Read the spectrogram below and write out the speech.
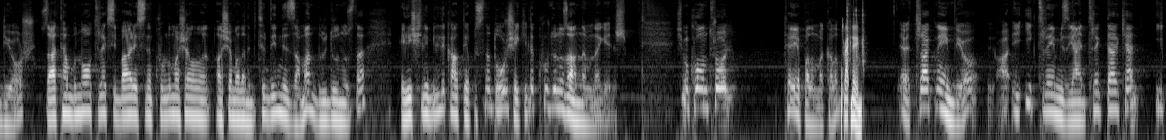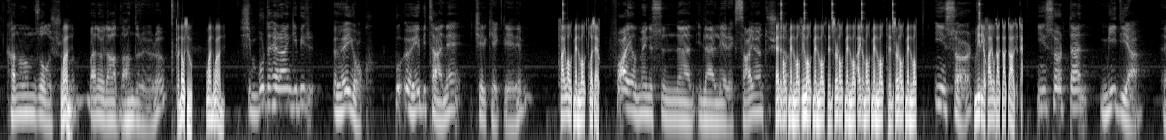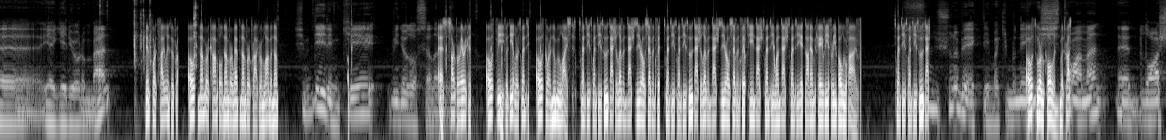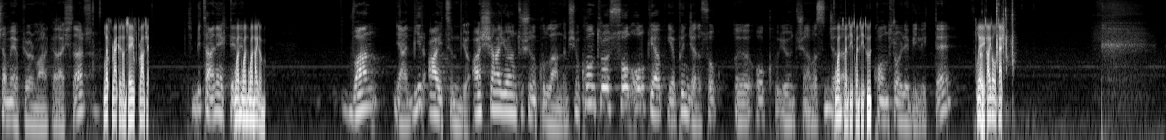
diyor. Zaten bu no tracks ibaresinin kurulum aşama, aşamalarını bitirdiğiniz zaman duyduğunuzda erişilebilirlik altyapısını doğru şekilde kurduğunuz anlamına gelir. Şimdi kontrol T yapalım bakalım. Track name. Evet track name diyor. İlk track'imizi yani track derken ilk kanalımızı oluşturalım. Ben öyle adlandırıyorum. Şimdi burada herhangi bir öğe yok. Bu öğeye bir tane içerik ekleyelim. File alt plus F. File menüsünden ilerleyerek sağ yön tuşuna view alt menu alt insert menu item alt insert alt. insert Media file dot dot dot. Insert'ten Media'ya geliyorum ben. Import file into pro- O number combo number web number program llama num. Şimdi diyelim ki video dosyaları. OSV video 20 OSCOR numeralized 2022-11-07 2022-11-07-15-21-28.mkv3.5 Şimdi şunu bir ekleyeyim bakayım bu neymiş. Tamamen e, doğaçlama yapıyorum arkadaşlar. Şimdi bir tane ekledim. One yani bir item diyor. Aşağı yön tuşunu kullandım. Şimdi kontrol sol ok yap, yapınca da sok, e, ok yön tuşuna basınca da kontrolle birlikte. Play title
